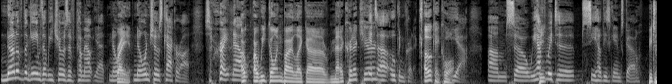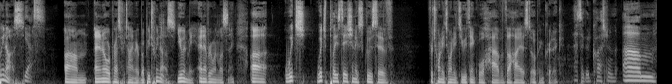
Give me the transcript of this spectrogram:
none of the games that we chose have come out yet. No, Right. one, no one chose Kakarot. So right now, are, are we going by like a Metacritic here? it's uh, Open Critic. Oh, okay, cool. Yeah. Um, so we have Be- to wait to see how these games go. Between us, Yes. um, and I know we're pressed for time here, but between us, you and me, and everyone listening, uh, which which PlayStation exclusive for 2020 do you think will have the highest Open Critic? That's a good question. Um,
